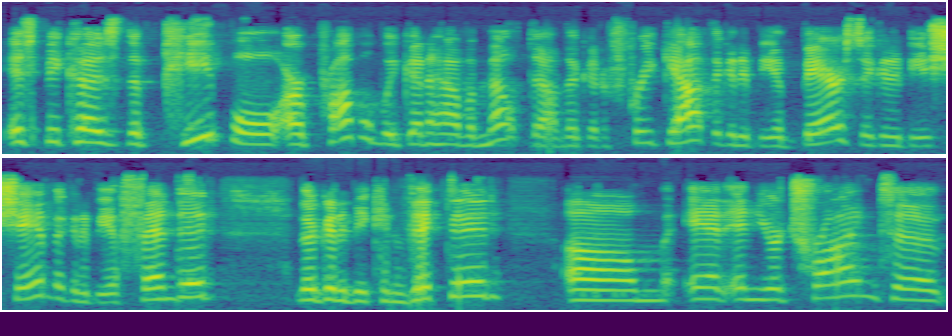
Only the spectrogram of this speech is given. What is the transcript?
It's because the people are probably going to have a meltdown. They're going to freak out. They're going to be embarrassed. They're going to be ashamed. They're going to be offended. They're going to be convicted. Um, and and you're trying to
